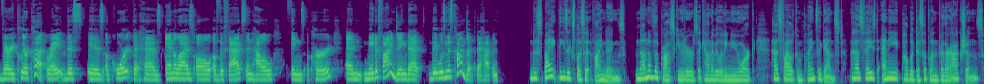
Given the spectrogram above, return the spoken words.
very clear cut, right? This is a court that has analyzed all of the facts and how things occurred and made a finding that there was misconduct that happened. Despite these explicit findings, none of the prosecutors Accountability New York has filed complaints against has faced any public discipline for their actions.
